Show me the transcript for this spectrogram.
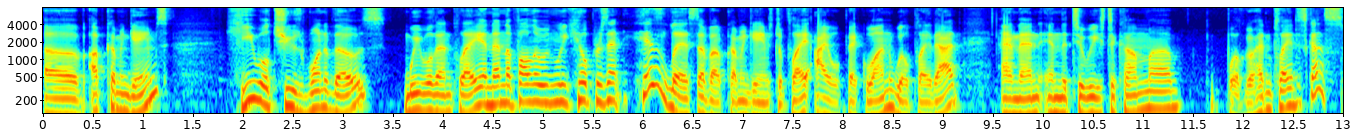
of upcoming games. He will choose one of those. We will then play, and then the following week he'll present his list of upcoming games to play. I will pick one. We'll play that, and then in the two weeks to come, uh, we'll go ahead and play and discuss.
